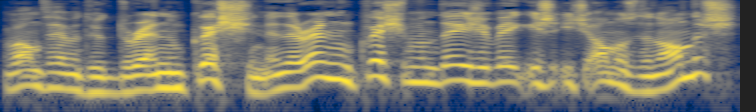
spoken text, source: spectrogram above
want we hebben natuurlijk de random question. En de random question van deze week is iets anders dan anders.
